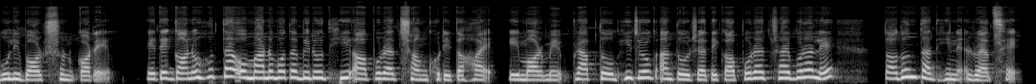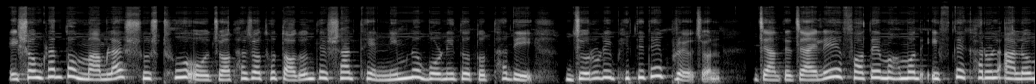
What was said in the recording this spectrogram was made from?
গুলি বর্ষণ করে। এতে গণহত্যা ও মানবতা বিরোধী অপরাধ সংঘটিত হয়। এই মর্মে প্রাপ্ত অভিযোগ আন্তর্জাতিক অপরাধ ট্রাইব্যুনালে তদন্তাধীন রয়েছে। এই সংক্রান্ত মামলার সুষ্ঠু ও যথাযথ তদন্তের স্বার্থে নিম্ন বর্ণিত তথ্যাদি জরুরি ভিত্তিতে প্রয়োজন। জানতে চাইলে ফতে মোহাম্মদ ইফতেখারুল আলম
